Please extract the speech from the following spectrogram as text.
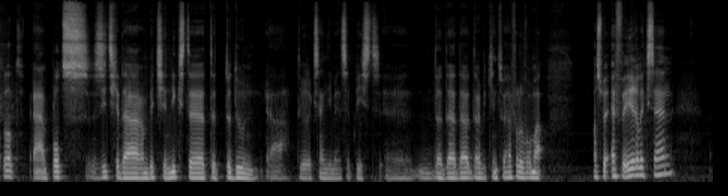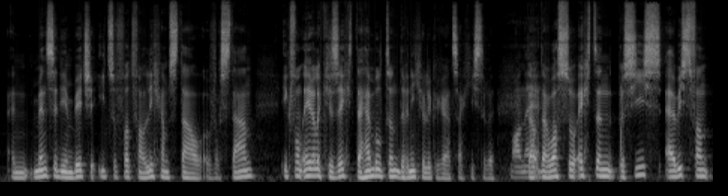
Klopt. Ja, en plots zit je daar een beetje niks te, te, te doen. Ja, natuurlijk zijn die mensen pist. Eh, daar, daar, heb ik geen twijfel over. Maar als we even eerlijk zijn, en mensen die een beetje iets of wat van lichaamstaal verstaan. Ik vond eerlijk gezegd dat Hamilton er niet gelukkig uitzag gisteren. Maar nee. Daar, daar was zo echt een precies. Hij wist van.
